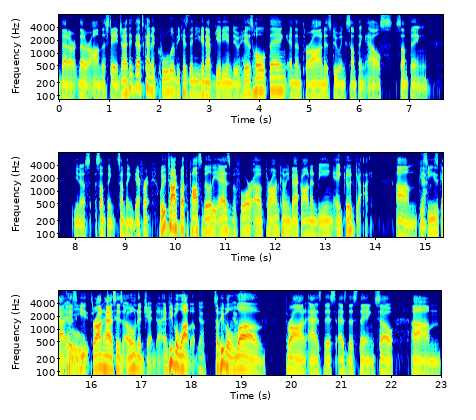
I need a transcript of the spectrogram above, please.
that are that are on the stage, and I think that's kind of cooler because then you can have Gideon do his whole thing, and then Thrawn is doing something else, something you know something something different. We've talked about the possibility as before of Thrawn coming back on and being a good guy. Um, because yeah. he's got yeah. his he Thrawn has his own agenda and people love him. Yeah. So people yeah. love Thrawn as this as this thing. So um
